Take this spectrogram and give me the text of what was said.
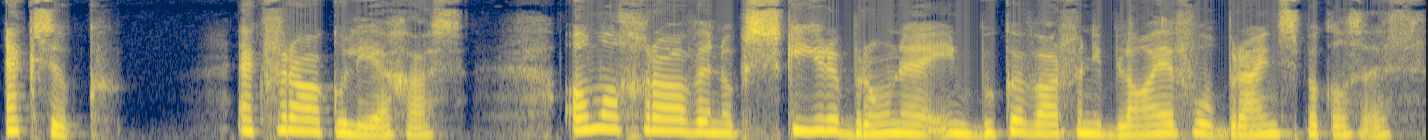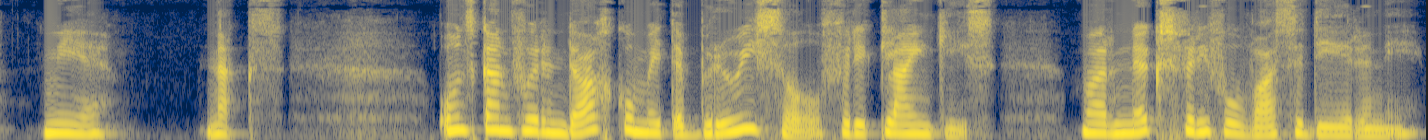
Ek soek Ek vra kollegas. Almal grawe in obskure bronne en boeke waarvan die blaaie vol bruinspikkels is. Nee, niks. Ons kan vorendag kom met 'n broeisel vir die kleintjies, maar niks vir die volwasse diere nie.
